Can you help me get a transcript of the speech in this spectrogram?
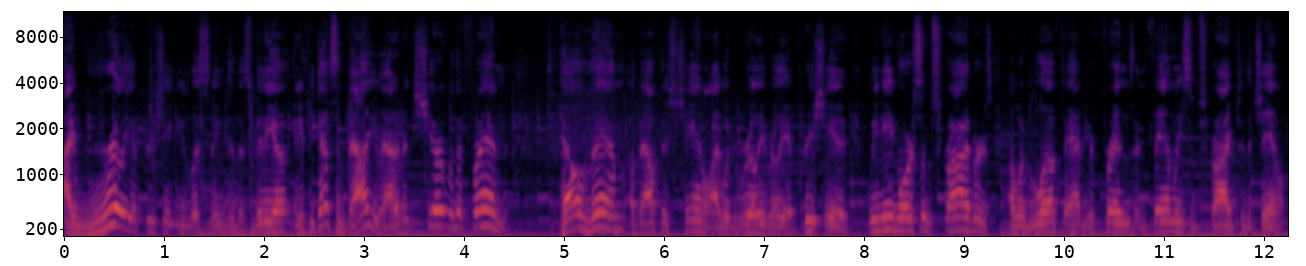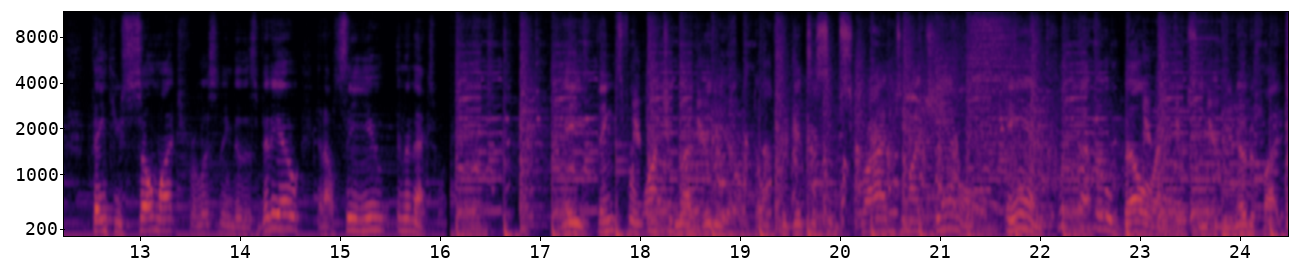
I really appreciate you listening to this video. And if you got some value out of it share it with a friend. Tell them about this channel. I would really really appreciate it. We need more subscribers. I would love to have your friends and family subscribe to the channel. Thank you so much for listening to this video and I'll see you in the next one hey thanks for watching my video. Don't forget to subscribe to my channel and click that little bell right there so you can be notified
